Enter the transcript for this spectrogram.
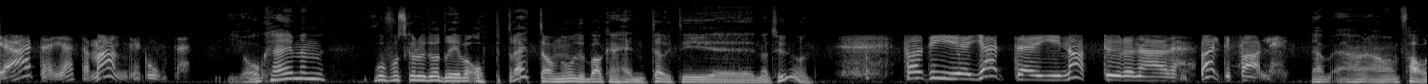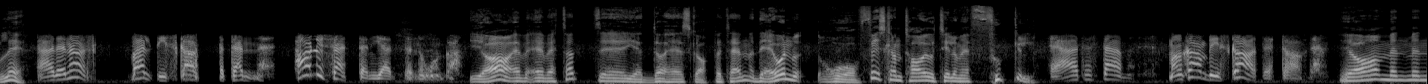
Ja da, ja da. Mange gode. Ja, ok, men hvorfor skal du da drive oppdrett av noe du bare kan hente ute i eh, naturen? Fordi eh, gjedde i naturen er veldig farlig. Ja, er han farlig? Ja, den har veldig skarpe tenner. Har du sett en gjedde noen gang? Ja, jeg, jeg vet at gjedder gjedda har skarpe tenner. Det er jo en rovfisk. Han tar jo til og med fugl. Ja, det stemmer. Man kan bli skadet av det. Ja, men, men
